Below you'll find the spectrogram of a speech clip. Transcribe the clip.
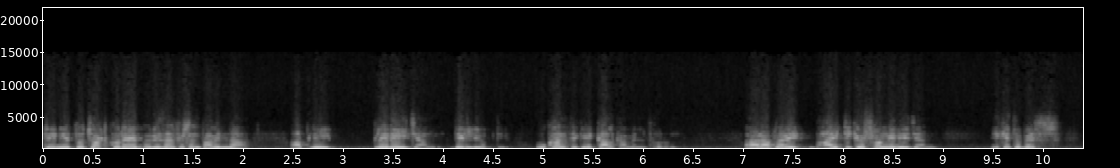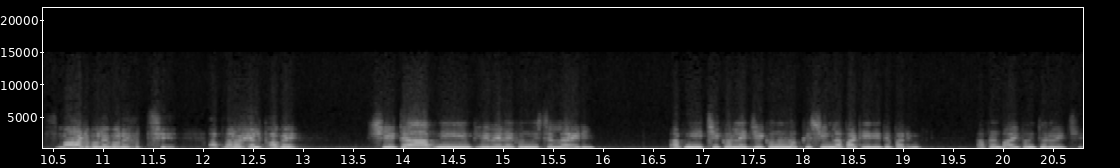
ট্রেনে তো চট করে রিজার্ভেশন পাবেন না আপনি প্লেনেই যান দিল্লি অব্দি ওখান থেকে কালকামেল ধরুন। আর আপনার এই ভাইটিকেও সঙ্গে নিয়ে যান। একে তো বেশ স্মার্ট বলে মনে হচ্ছে। আপনারও হেল্প হবে। সেটা আপনি ভেবে দেখুন মিস্টার লাহেরি আপনি ইচ্ছে করলে যে কোনো লোককে সিমলা পাঠিয়ে দিতে পারেন। আপনার ভাইপোই তো রয়েছে।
